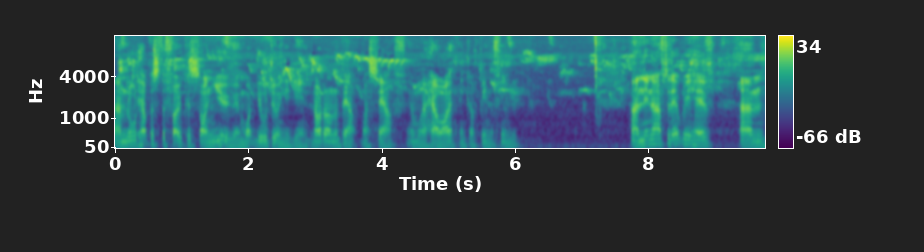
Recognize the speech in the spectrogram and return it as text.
Um, Lord, help us to focus on you and what you're doing again, not on about myself and how I think I've been offended. And then after that, we have um,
